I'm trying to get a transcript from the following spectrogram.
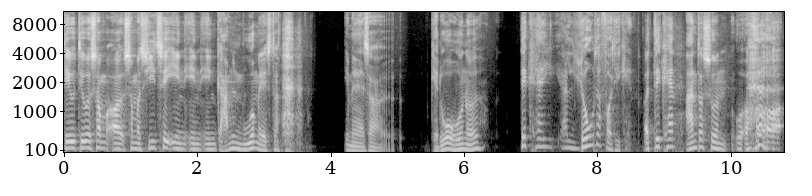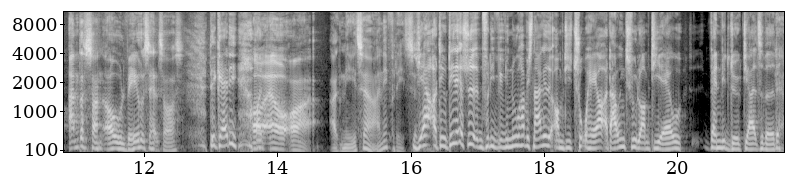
Det er jo, det er jo som, at, som at sige til en, en, en gammel murmester, jamen altså, kan du overhovedet noget? Det kan jeg love dig for, de kan. Og det kan Andersson og, og, Andersson og Ulvaeus altså også. Det kan de. Og, og, og Agneta og Annie Fritz. Ja, og det er jo det, der, jeg synes, fordi vi, nu har vi snakket om de to herrer, og der er jo ingen tvivl om, de er jo vanvittigt dygtige, de har altid været det. Ja.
